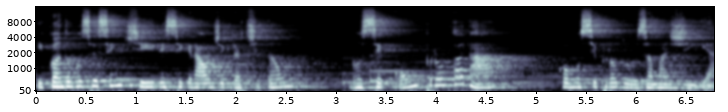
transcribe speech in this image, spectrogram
E quando você sentir esse grau de gratidão, você comprovará como se produz a magia.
